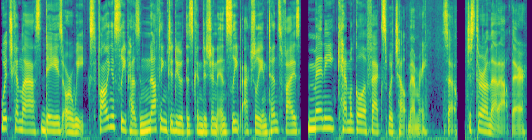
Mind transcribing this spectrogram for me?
which can last days or weeks. Falling asleep has nothing to do with this condition, and sleep actually intensifies many chemical effects which help memory. So just throwing that out there.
